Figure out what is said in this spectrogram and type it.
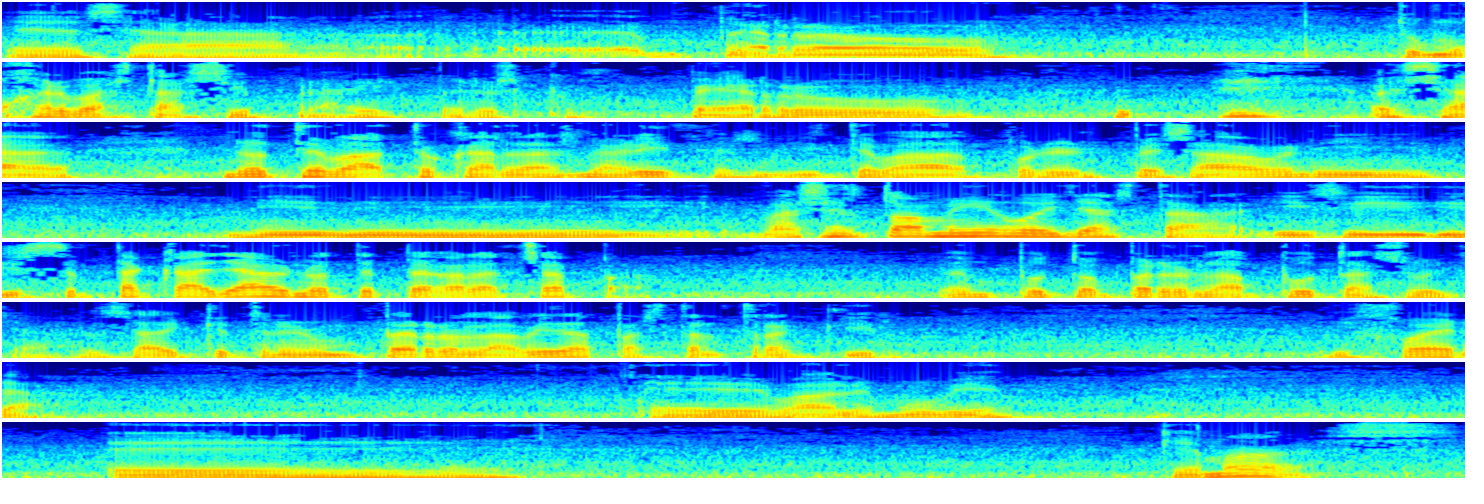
eh, o sea, eh, un perro. Tu mujer va a estar siempre ahí, pero es que un perro. o sea, no te va a tocar las narices, ni te va a poner pesado, ni, ni, ni- va a ser tu amigo y ya está. Y si y está callado no te pega la chapa, un puto perro es la puta suya. O sea, hay que tener un perro en la vida para estar tranquilo. Y fuera. Eh, vale, muy bien. Eh, ¿Qué más?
